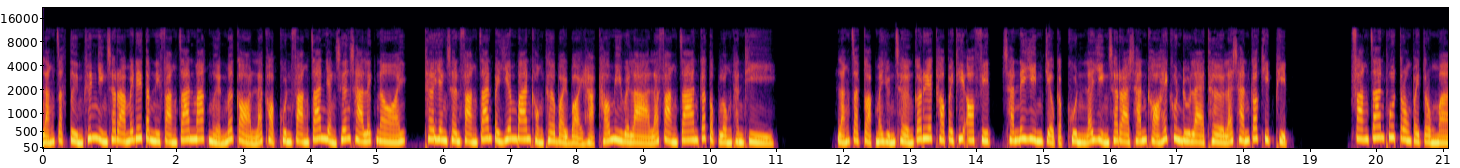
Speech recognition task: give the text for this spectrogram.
หลังจากตื่นขึ้นหญิงชราไม่ได้ตำหนิฟางจ้านมากเหมือนเมื่อก่อน และขอบคุณฟางจ้านอย่างเชื่องช้าเล็กน้อย เธอยังเชิญฟางจ้านไปเยี่ยมบ้านของเธอบ่อยๆ หากเขามีเวลาและฟางจ้านก็ตกลงทันที หลังจากกลับมาหยุนเฉิงก็เรียกเขาไปที่ออฟฟิศ ฉันได้ยินเกี่ยวกับคุณและหญิงชราฉันขอให้คุณดูแลเธอและฉันก็คิดผิด ฟางจ้านพูดตรงไปตรงมา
